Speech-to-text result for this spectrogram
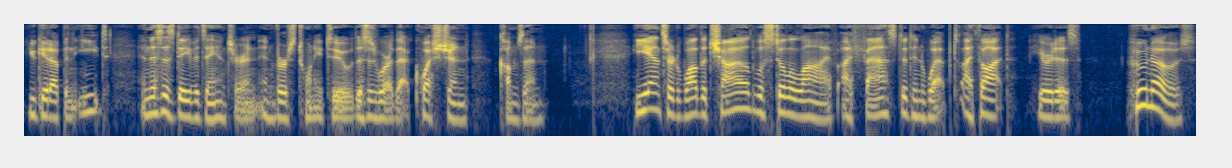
You get up and eat. And this is David's answer in, in verse 22. This is where that question comes in. He answered, While the child was still alive, I fasted and wept. I thought, here it is, who knows?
